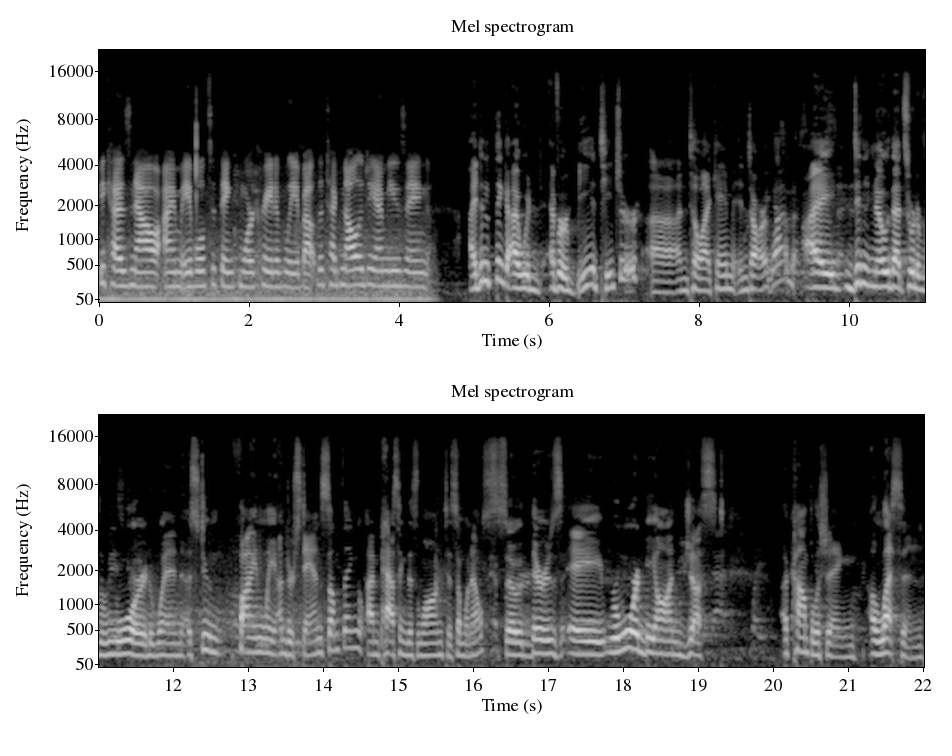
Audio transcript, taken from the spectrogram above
because now I'm able to think more creatively about the technology I'm using. I didn't think I would ever be a teacher uh, until I came into Art Lab. I didn't know that sort of reward when a student finally understands something. I'm passing this along to someone else. So there's a reward beyond just accomplishing a lesson,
